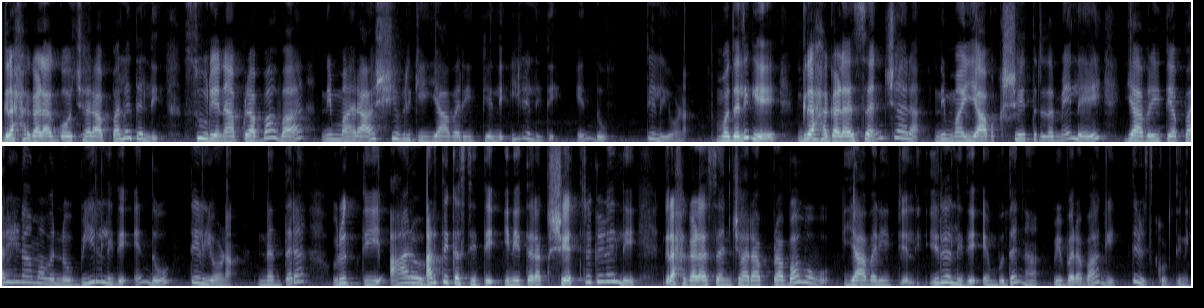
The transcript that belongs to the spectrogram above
ಗ್ರಹಗಳ ಗೋಚರ ಫಲದಲ್ಲಿ ಸೂರ್ಯನ ಪ್ರಭಾವ ನಿಮ್ಮ ರಾಶಿಯವರಿಗೆ ಯಾವ ರೀತಿಯಲ್ಲಿ ಇರಲಿದೆ ಎಂದು ತಿಳಿಯೋಣ. ಮೊದಲಿಗೆ ಗ್ರಹಗಳ ಸಂಚಾರ ನಿಮ್ಮ ಯಾವ ಕ್ಷೇತ್ರದ ಮೇಲೆ ಯಾವ ರೀತಿಯ ಪರಿಣಾಮವನ್ನು ಬೀರಲಿದೆ ಎಂದು ತಿಳಿಯೋಣ. ನಂತರ ವೃತ್ತಿ ಆರೋಗ್ಯ ಆರ್ಥಿಕ ಸ್ಥಿತಿ, ಇನ್ನಿತರ ಕ್ಷೇತ್ರಗಳಲ್ಲಿ ಗ್ರಹಗಳ ಸಂಚಾರ ಪ್ರಭಾವವು ಯಾವ ರೀತಿಯಲ್ಲಿ ಇರಲಿದೆ ಎಂಬುದನ್ನು ವಿವರವಾಗಿ ತಿಳಿಸ್ಕೊಡ್ತೀನಿ.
